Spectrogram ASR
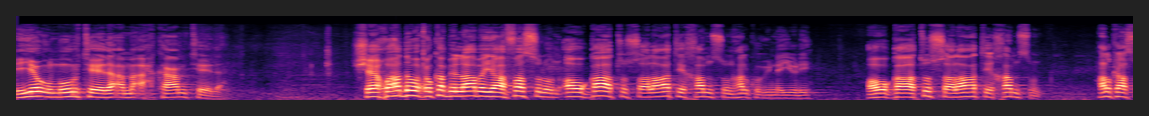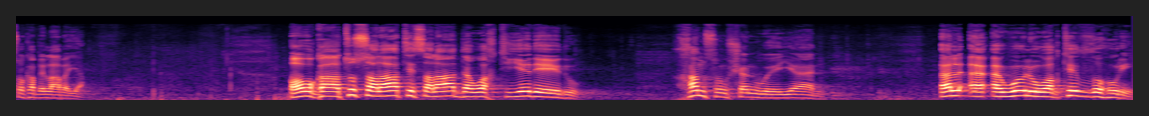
هي أمور تيدا أما أحكام تيدا شيخ هذا وحكب الله يا فصل أوقات الصلاة خمس هل كو awqaatu salaati khamsun. Halkaasuu ka bilaabaya. Awqaatu salaati salaada wakhtiyadeedu khamsun shan weeyaan. Alawalu waqti duhuri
